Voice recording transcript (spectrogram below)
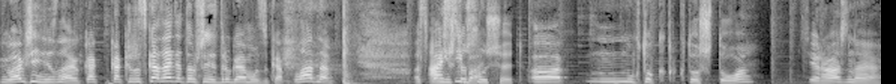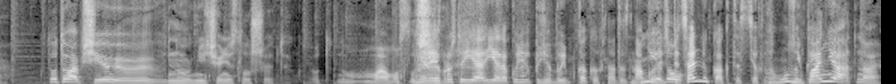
Вообще не знаю, как, как же сказать о том, что есть другая музыка. Ладно, спасибо. Они что слушают? А, ну, кто, кто что. Все разное. Кто-то вообще, э, ну, ничего не слушает. Кто-то ну, маму ну слушает. я просто я, я такой, почему- как их надо знакомить? Не, ну, Специально как-то с техномузыкой? Непонятно.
